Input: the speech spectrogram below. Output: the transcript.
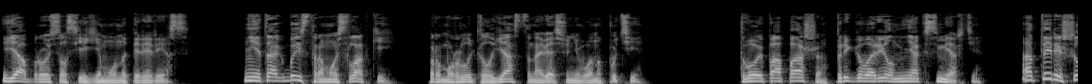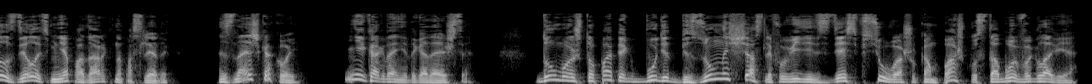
Я бросился ему на перерез. «Не так быстро, мой сладкий», – промурлыкал я, становясь у него на пути. Твой папаша приговорил меня к смерти, а ты решил сделать мне подарок напоследок. Знаешь какой? Никогда не догадаешься. Думаю, что папик будет безумно счастлив увидеть здесь всю вашу компашку с тобой во главе.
